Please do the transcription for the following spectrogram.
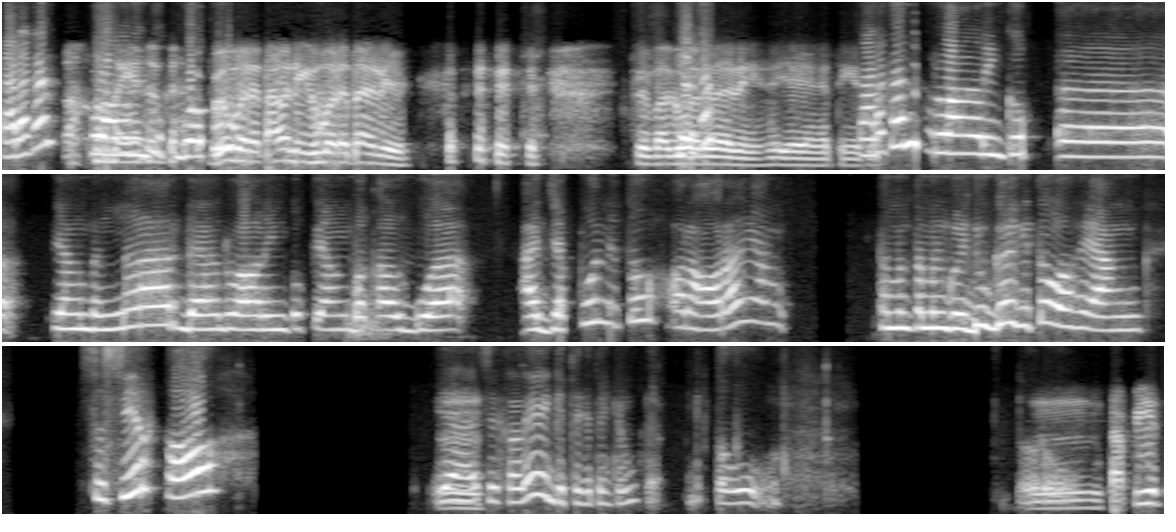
karena kan Oh, ruang iya, lingkup suka. gue pun Gue baru tahu nih, gue baru tahu nih. Lupa gue Ya baru tahu nih. Iya, yang ngerti-ngerti. karena kan ruang lingkup eh, yang dengar dan ruang lingkup yang bakal gue ajak pun itu orang-orang yang temen-temen gue juga gitu loh yang sesirkel ya Hmm. circle-nya gitu-gitu juga gitu Gitu. Hmm, tapi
